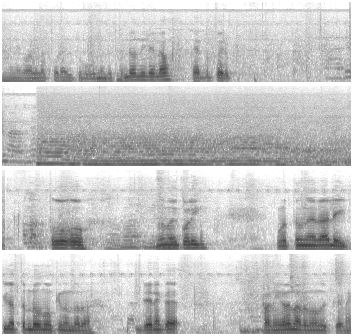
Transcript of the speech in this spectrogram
ഇങ്ങനെ വെള്ളക്കൂടായിട്ട് പോകുന്നുണ്ട്. കണ്ടു വന്നില്ലല്ലോ? കറണ്ട് ഇപ്പം വരും. ഓ ഓ. ഒന്ന് നോക്കിക്കോളി. ഇവിടുത്തെ നേരം ആ ലൈറ്റ് കത്തുണ്ടോ നോക്കി നിന്നതാ. ഇതിനൊക്കെ പണികൾ നടന്നു നിൽക്കണേ.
